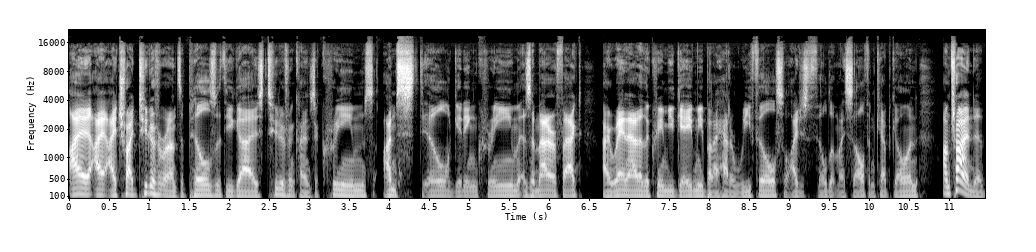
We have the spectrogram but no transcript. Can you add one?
I, I I tried two different rounds of pills with you guys, two different kinds of creams. I'm still getting cream. As a matter of fact, I ran out of the cream you gave me, but I had a refill, so I just filled it myself and kept going. I'm trying to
